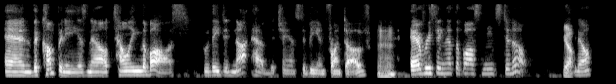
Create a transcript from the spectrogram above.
and the company is now telling the boss who they did not have the chance to be in front of mm-hmm. everything that the boss needs to know yeah you know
